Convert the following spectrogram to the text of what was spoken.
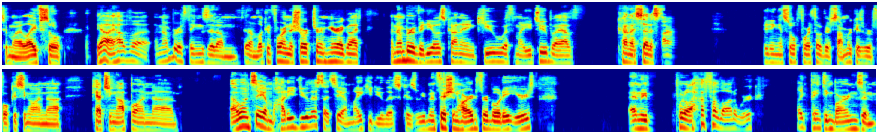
to my life. So yeah, I have a, a number of things that I'm that I'm looking for in the short term here. I got a number of videos kind of in queue with my YouTube. I have kind of set aside and so forth over summer because we're focusing on uh, catching up on uh, I won't say a Huddy do list. I'd say a Mikey do list because we've been fishing hard for about eight years, and we've put off a lot of work, like painting barns and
